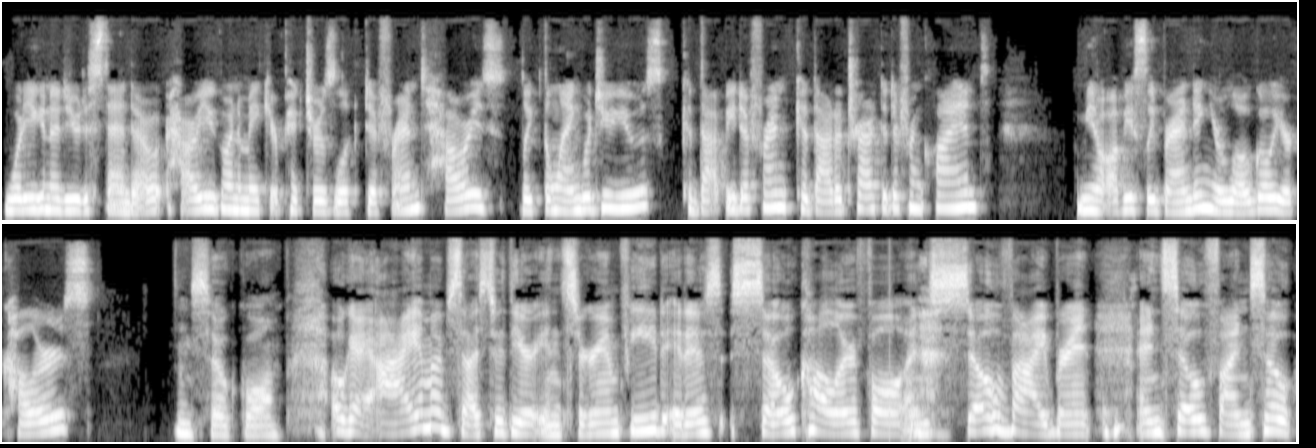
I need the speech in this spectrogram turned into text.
What are you going to do to stand out? How are you going to make your pictures look different? How is like the language you use? Could that be different? Could that attract a different client? You know, obviously branding, your logo, your colors. It's so cool. Okay, I am obsessed with your Instagram feed. It is so colorful and so vibrant and so fun. So,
